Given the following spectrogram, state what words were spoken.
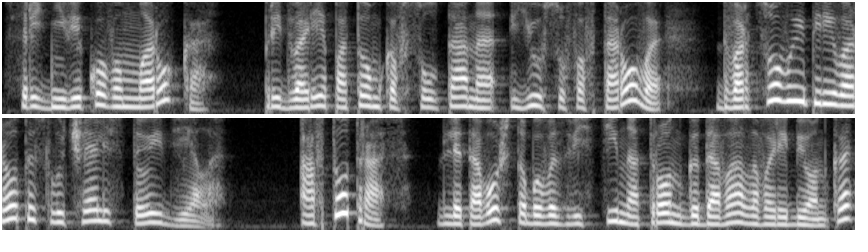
В средневековом Марокко, при дворе потомков султана Юсуфа II, дворцовые перевороты случались то и дело. А в тот раз, для того, чтобы возвести на трон годовалого ребенка,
